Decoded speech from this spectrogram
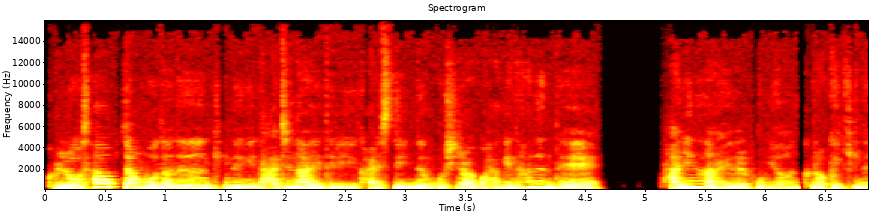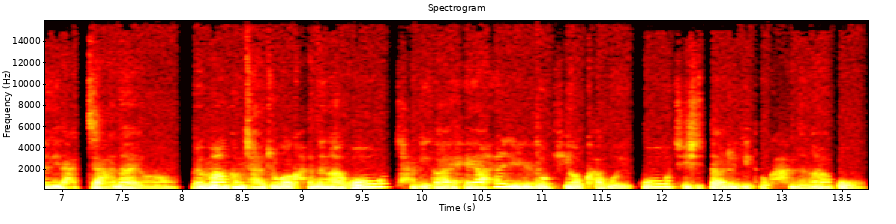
근로사업장보다는 기능이 낮은 아이들이 갈 수 있는 곳이라고 하긴 하는데 다니는 아이들 보면 그렇게 기능이 낮지 않아요. 웬만큼 자조가 가능하고 자기가 해야 할 일도 기억하고 있고 지시 따르기도 가능하고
